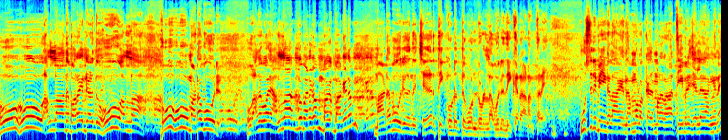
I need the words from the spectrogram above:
ഹൂ ഹൂ അല്ലാ എന്ന് പറയേണ്ട അടുത്ത് ഹൂ അല്ലാ. ഹൂ ഹൂ മടവൂർ അതുപോലെ അള്ളാഹുക്ക് പരകം പക- പകരം മടവൂര് എന്ന് ചേർത്തി കൊടുത്തുകൊണ്ടുള്ള ഒരു ദിക്കറാണ് അത്രേ മുസ്ലിമീങ്ങളായ നമ്മളൊക്കെ നമ്മളെ റാത്തീബിൽ ചെല്ലൽ അങ്ങനെ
